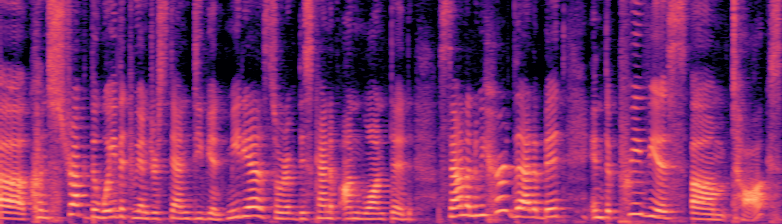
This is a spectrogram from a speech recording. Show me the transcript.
uh, construct the way that we understand deviant media, sort of this kind of unwanted sound. And we heard that a bit in the previous um, talks.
